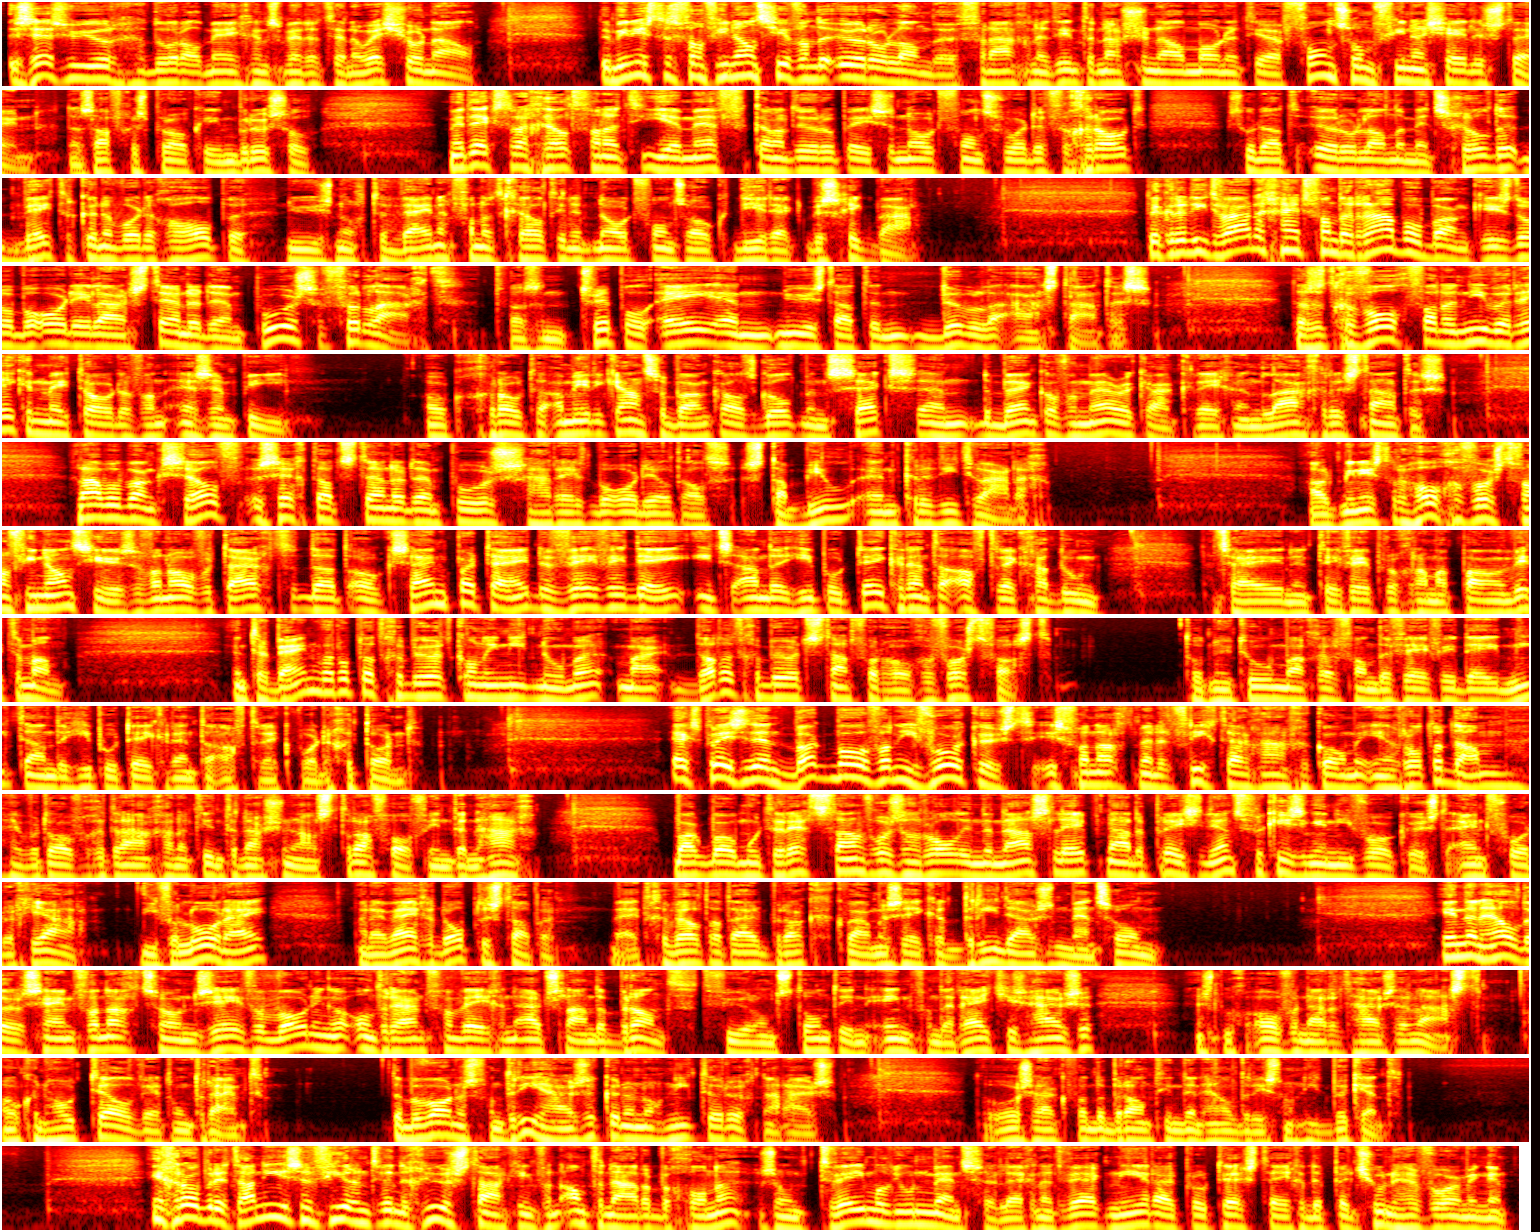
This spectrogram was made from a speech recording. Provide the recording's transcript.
Zes uur door Almegens met het NOS-journaal. De ministers van Financiën van de Eurolanden vragen het Internationaal Monetair Fonds om financiële steun. Dat is afgesproken in Brussel. Met extra geld van het IMF kan het Europese noodfonds worden vergroot... zodat eurolanden met schulden beter kunnen worden geholpen. Nu is nog te weinig van het geld in het noodfonds ook direct beschikbaar. De kredietwaardigheid van de Rabobank is door beoordelaar Standard Poor's verlaagd. Het was een triple A en nu is dat een dubbele A-status. Dat is het gevolg van een nieuwe rekenmethode van S&P. Ook grote Amerikaanse banken als Goldman Sachs en de Bank of America kregen een lagere status. Rabobank zelf zegt dat Standard Poor's haar heeft beoordeeld als stabiel en kredietwaardig. Oud-minister Hogevorst van Financiën is ervan overtuigd dat ook zijn partij, de VVD, iets aan de hypotheekrenteaftrek gaat doen. Dat zei hij in een tv-programma Pauw en Witteman. Een termijn waarop dat gebeurt kon hij niet noemen, maar dat het gebeurt staat voor Hogevorst vast. Tot nu toe mag er van de VVD niet aan de hypotheekrenteaftrek worden getornd. Ex-president Bakbo van Ivoorkust is vannacht met het vliegtuig aangekomen in Rotterdam. Hij wordt overgedragen aan het internationaal strafhof in Den Haag. Bakbo moet terechtstaan voor zijn rol in de nasleep na de presidentsverkiezingen in Ivoorkust eind vorig jaar. Die verloor hij, maar hij weigerde op te stappen. Bij het geweld dat uitbrak kwamen zeker 3000 mensen om. In Den Helder zijn vannacht zo'n zeven woningen ontruimd vanwege een uitslaande brand. Het vuur ontstond in een van de rijtjeshuizen en sloeg over naar het huis ernaast. Ook een hotel werd ontruimd. De bewoners van drie huizen kunnen nog niet terug naar huis. De oorzaak van de brand in Den Helder is nog niet bekend. In Groot-Brittannië is een 24-uur staking van ambtenaren begonnen. Zo'n 2 miljoen mensen leggen het werk neer uit protest tegen de pensioenhervormingen.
